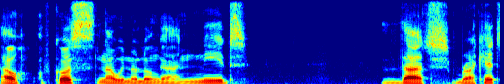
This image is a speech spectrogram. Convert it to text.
Oh of course now we no longer need that bracket.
